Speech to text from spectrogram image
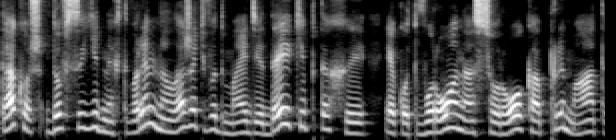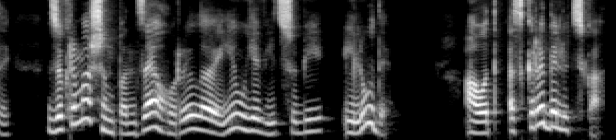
Також до всеїдних тварин належать ведмеді, деякі птахи, як от ворона, сорока, примати, зокрема шимпанзе, горила і, уявіть собі, і люди. А от аскарида людська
